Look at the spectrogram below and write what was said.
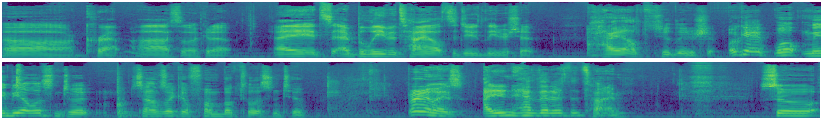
Oh crap! I have to look it up. I it's I believe it's high altitude leadership. High altitude leadership. Okay, well maybe I'll listen to it. Sounds like a fun book to listen to. But anyways, I didn't have that at the time, so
